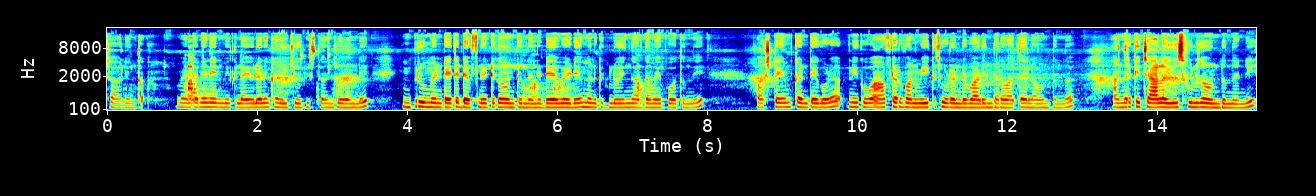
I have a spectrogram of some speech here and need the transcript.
చాలు ఇంకా. వెంటనే నేను మీకు లైవ్లోనే కడిగి చూపిస్తాను చూడండి. ఇంప్రూవ్మెంట్ అయితే డెఫినెట్గా ఉంటుందండి. డే బై డే మనకి గ్లోయింగ్ అర్థమైపోతుంది. ఫస్ట్ టైం కంటే కూడా నీకు ఆఫ్టర్ వన్ వీక్ చూడండి వాడిన తర్వాత ఎలా ఉంటుందో. అందరికీ చాలా యూస్ఫుల్గా ఉంటుందండి.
